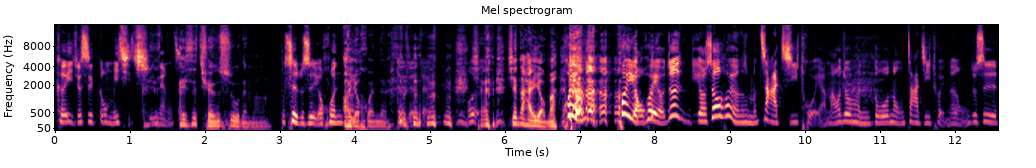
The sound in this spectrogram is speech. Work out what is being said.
可以就是跟我们一起吃那样子。哎，是全素的吗？不是不是，有荤的哦，有荤的。对对对，现现在还有吗？会有那 会有会有，就是有时候会有什么炸鸡腿啊，然后就很多那种炸鸡腿那种，就是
